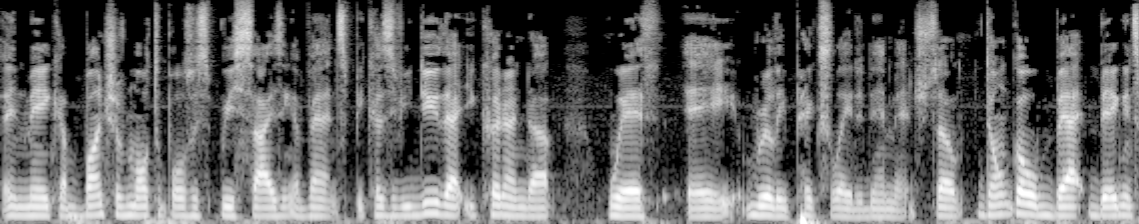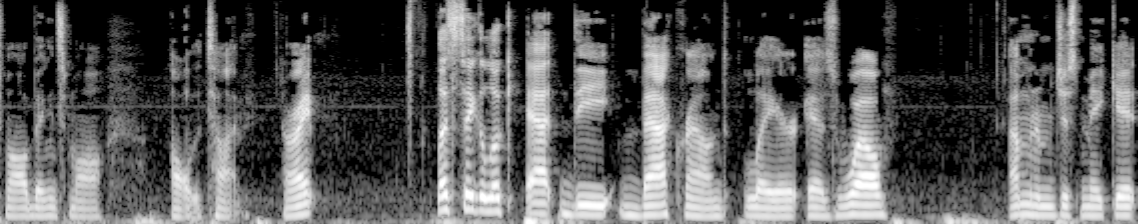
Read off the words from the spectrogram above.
and make a bunch of multiple resizing events because if you do that, you could end up with a really pixelated image. So don't go big and small, big and small all the time. All right. Let's take a look at the background layer as well. I'm going to just make it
